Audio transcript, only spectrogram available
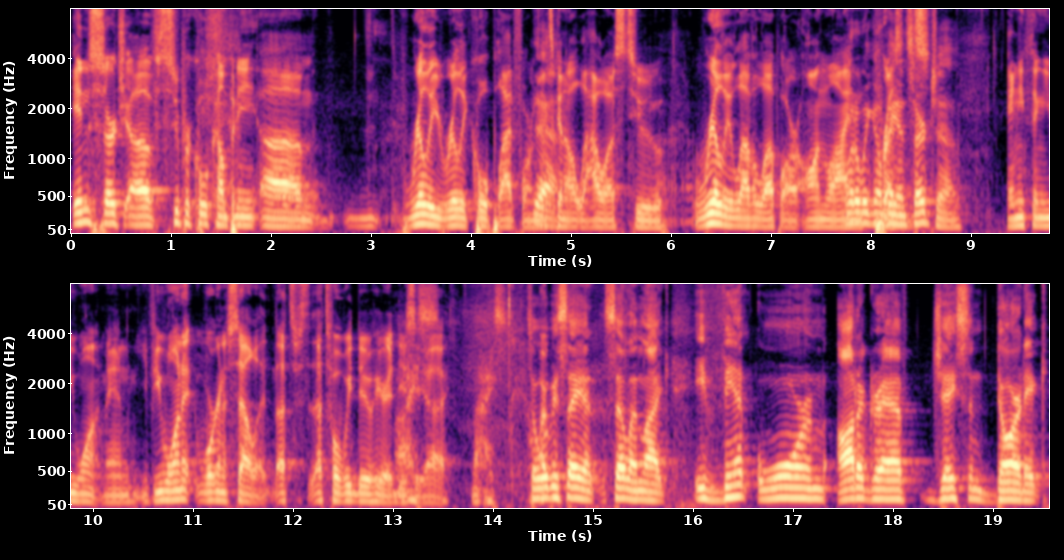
In search of. Super cool company. Um, really, really cool platform that's going to allow us to really level up our online. What are we going to be in search of? Anything you want, man. If you want it, we're going to sell it. That's that's what we do here at DCI. Nice. So we'll be saying selling like event worn, autographed Jason Dardick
